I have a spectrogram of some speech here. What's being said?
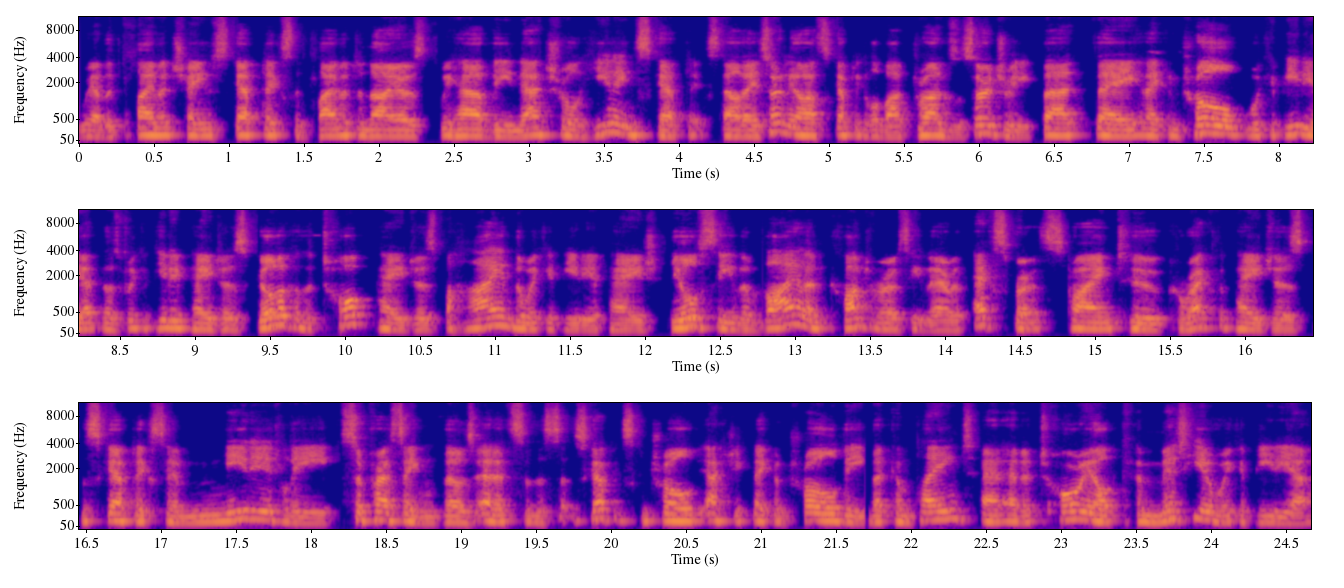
we have the climate change skeptics and climate deniers. We have the natural healing skeptics. Now, they certainly are not skeptical about drugs and surgery, but they, they control Wikipedia, those Wikipedia pages. Go look at the talk pages behind the Wikipedia page. You'll see the violent controversy there with experts trying to correct the pages, the skeptics immediately suppressing those edits, and the skeptics control, actually, they control the, the complaint and editorial committee of Wikipedia.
